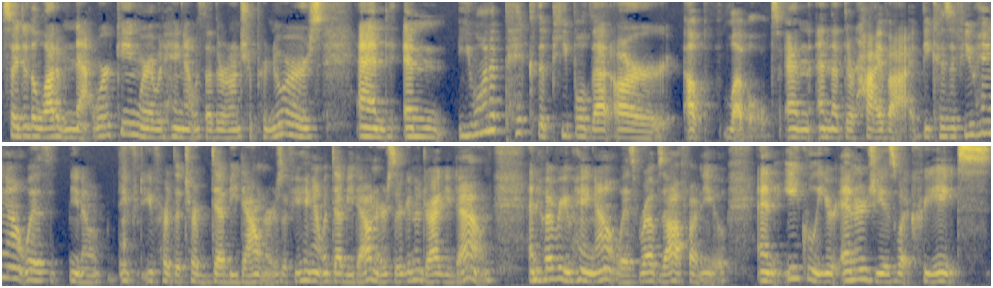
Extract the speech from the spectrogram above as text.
So, I did a lot of networking where I would hang out with other entrepreneurs. And, and you want to pick the people that are are up leveled and and that they're high vibe. Because if you hang out with you know you've, you've heard the term debbie downers. If you hang out with debbie downers they're going to drag you down. And whoever you hang out with rubs off on you. And equally your energy is what creates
